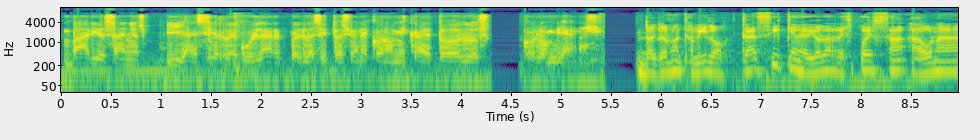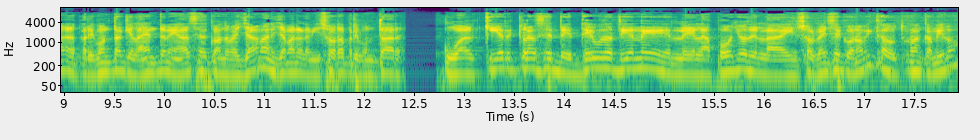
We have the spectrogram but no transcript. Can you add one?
varios años y así regular pues la situación económica de todos los colombianos. Doctor Juan Camilo, casi que me dio la respuesta a una pregunta que la gente me hace cuando me llaman y llaman a la emisora a preguntar. ¿Cualquier clase de deuda tiene el, apoyo de la insolvencia económica, doctor Juan Camilo?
